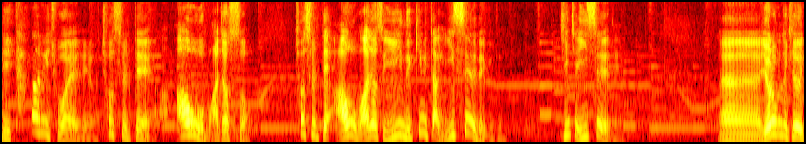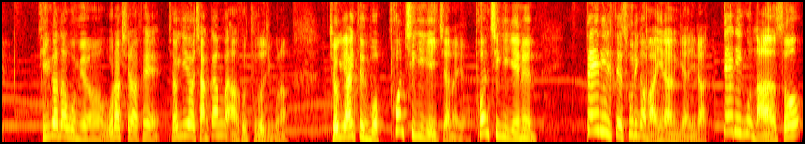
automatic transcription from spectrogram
이 타감이 좋아야 돼요. 쳤을 때 아우 맞았어. 쳤을 때 아우 맞았어. 이 느낌이 딱 있어야 되거든. 진짜 있어야 돼. 에, 여러분들 그길 가다 보면 오락실 앞에 저기요 잠깐만 아 그거 두더지구나. 저기 하여튼 뭐 펀치 기계 있잖아요. 펀치 기계는 때릴 때 소리가 많이 나는 게 아니라 때리고 나서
